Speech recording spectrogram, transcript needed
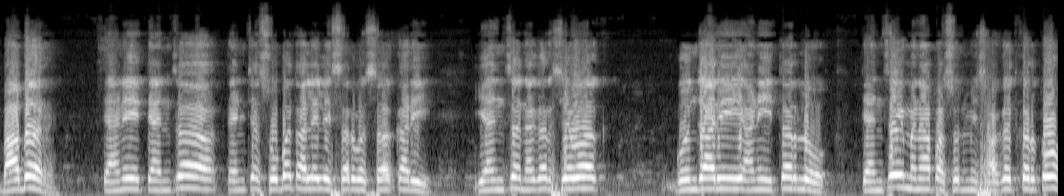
बाबर त्याने त्यांचं त्यांच्यासोबत आलेले सर्व सहकारी यांचं नगरसेवक गोंजारी आणि इतर लोक त्यांचंही मनापासून मी स्वागत करतो.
